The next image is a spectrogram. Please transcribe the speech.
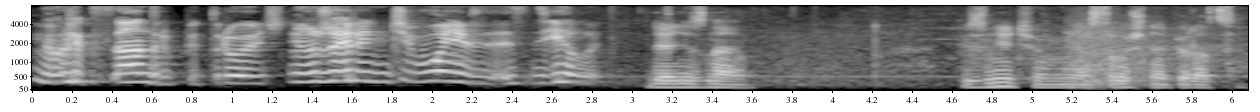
Ну, Александр Петрович, неужели ничего нельзя сделать? Я не знаю. Извините, у меня срочная операция.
